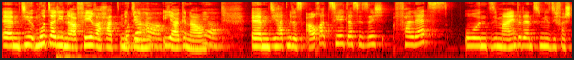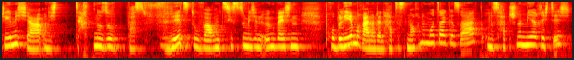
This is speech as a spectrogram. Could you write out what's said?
ähm, die Mutter, die eine Affäre hat mit Mutter dem. A. Ja, genau. Ja. Ähm, die hat mir das auch erzählt, dass sie sich verletzt. Und sie meinte dann zu mir, sie verstehe mich ja. Und ich dachte nur so, was willst du? Warum ziehst du mich in irgendwelchen Problemen rein? Und dann hat es noch eine Mutter gesagt und es hat schon in mir richtig.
